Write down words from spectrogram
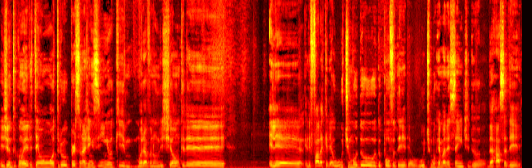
e junto com ele tem um outro personagenzinho que morava num lixão que ele é. Ele é. Ele fala que ele é o último do, do povo dele, é o último remanescente do, da raça dele.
